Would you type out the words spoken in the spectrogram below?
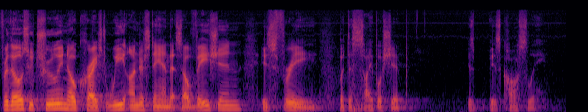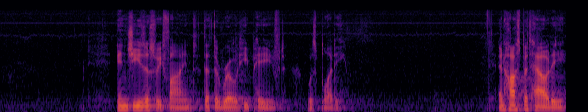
For those who truly know Christ, we understand that salvation is free, but discipleship is, is costly. In Jesus, we find that the road he paved was bloody. And hospitality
